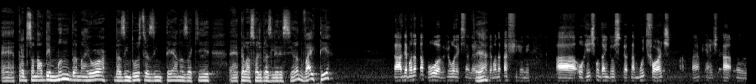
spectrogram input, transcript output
é, tradicional demanda maior das indústrias internas aqui é, pela soja brasileira esse ano? Vai ter? A demanda está boa, viu, Alexandre? É? A demanda está firme. Ah, o ritmo da indústria está muito forte. Né? A gente está com um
